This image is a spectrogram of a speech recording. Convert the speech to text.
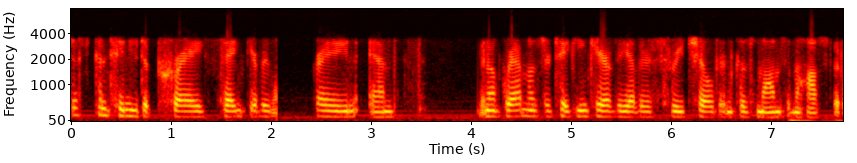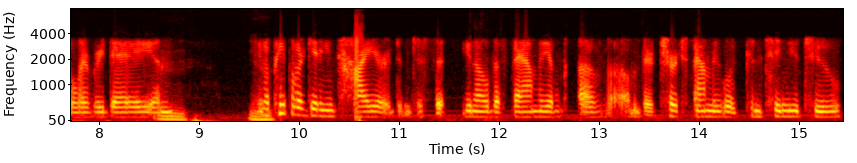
just continue to pray. Thank everyone for praying. And, you know, grandmas are taking care of the other three children because mom's in the hospital every day. And, you know, people are getting tired, and just that you know the family of of um, their church family would continue to,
